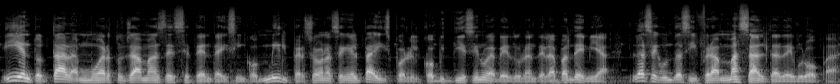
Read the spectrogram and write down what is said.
y en total han muerto ya más de 75 mil personas en el país por el COVID-19 durante la pandemia, la segunda cifra más alta de Europa.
